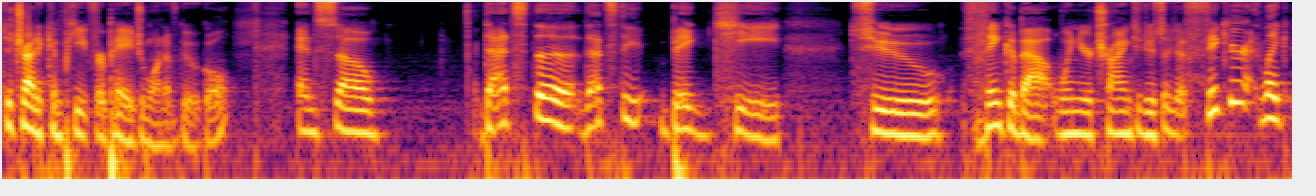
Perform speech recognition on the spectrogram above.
to try to compete for page one of Google. And so that's the that's the big key to think about when you're trying to do so. Figure like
